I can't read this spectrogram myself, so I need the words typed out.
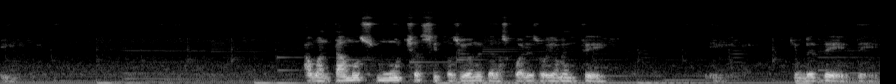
eh, aguantamos muchas situaciones de las cuales obviamente en vez de,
